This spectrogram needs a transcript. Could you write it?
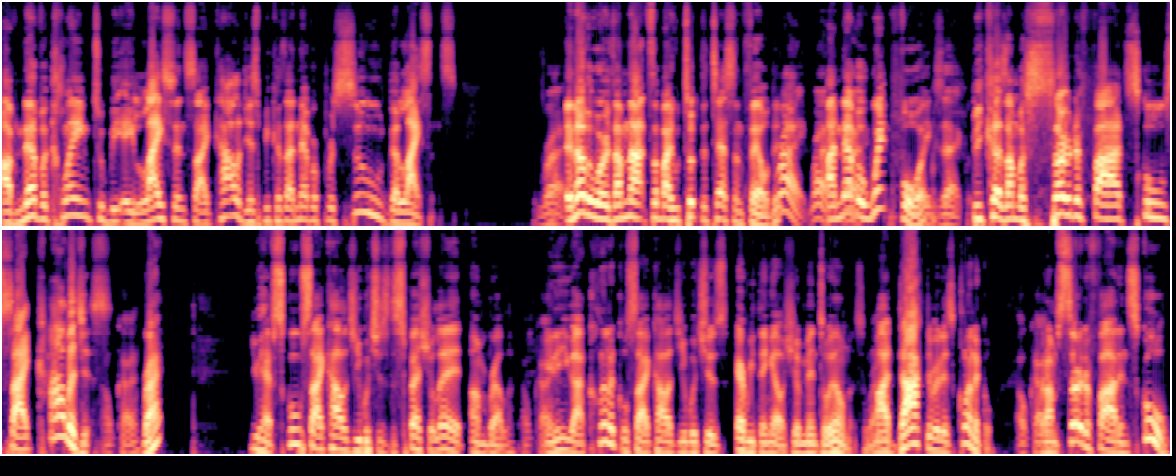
I've never claimed to be a licensed psychologist because I never pursued the license. Right. In other words, I'm not somebody who took the test and failed it. Right, right, I never right. went for it. Exactly. Because I'm a certified school psychologist. Okay. Right? You have school psychology, which is the special ed umbrella. Okay. And then you got clinical psychology, which is everything else, your mental illness. Right. My doctorate is clinical. Okay. But I'm certified in school.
